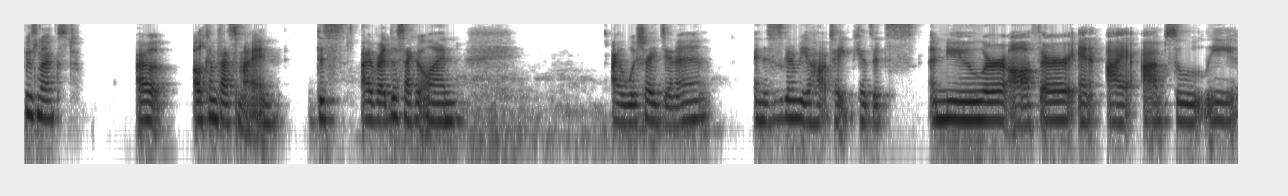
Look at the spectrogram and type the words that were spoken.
Who's next? I'll I'll confess mine. This I read the second one. I wish I didn't. And this is going to be a hot take because it's a newer author and I absolutely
